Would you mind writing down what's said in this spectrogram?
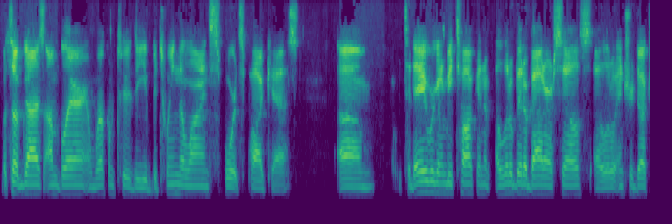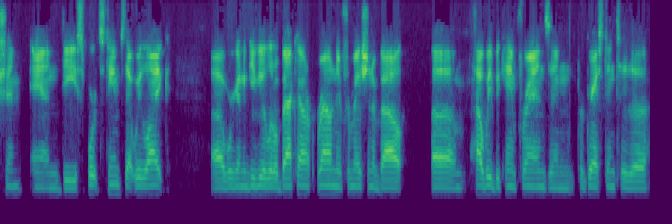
What's up, guys? I'm Blair, and welcome to the Between the Lines Sports Podcast. Um, today, we're going to be talking a little bit about ourselves, a little introduction, and the sports teams that we like. Uh, we're going to give you a little background information about um, how we became friends and progressed into the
